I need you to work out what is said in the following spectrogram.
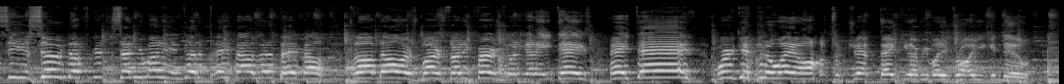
We'll see you soon. Don't forget to send your money and go to PayPal. Go to PayPal. $12, March 31st. You only got eight days. Eight days. We're giving away an awesome trip. Thank you, everybody, for all you can do.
